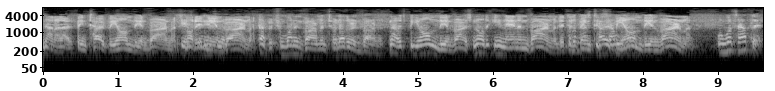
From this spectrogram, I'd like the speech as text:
No, no, no. It's been towed beyond the environment. It's Yes, not in the into a- environment. No, but from one environment to another environment. No, it's beyond the environment. It's not in an environment. It Well, has been be towed beyond the environment. Well, what's out there?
